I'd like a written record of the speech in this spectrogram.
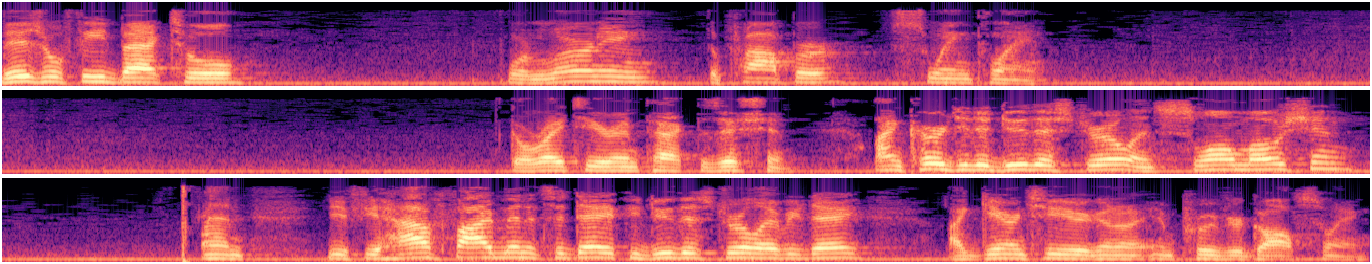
visual feedback tool for learning the proper swing plane. Go right to your impact position. I encourage you to do this drill in slow motion. And if you have five minutes a day, if you do this drill every day, I guarantee you're going to improve your golf swing.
